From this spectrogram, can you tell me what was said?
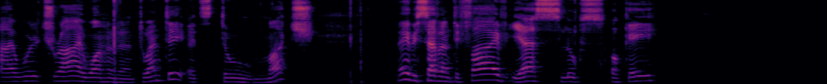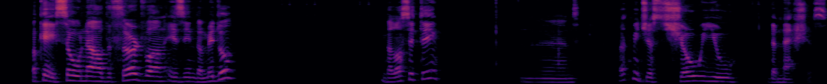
I will try 120, it's too much. Maybe 75, yes, looks okay. Okay, so now the third one is in the middle. Velocity. And let me just show you the meshes.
